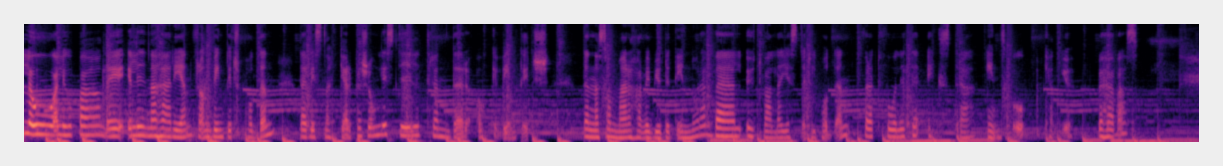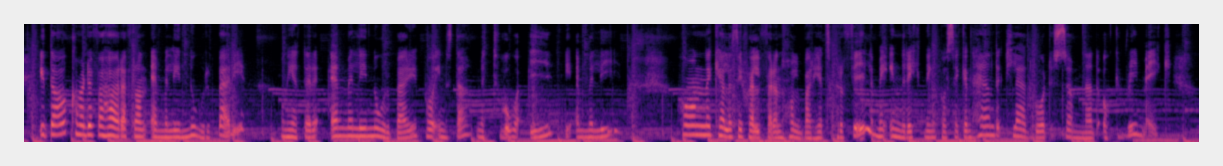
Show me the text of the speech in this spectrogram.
Hallå allihopa! Det är Elina här igen från Vintagepodden där vi snackar personlig stil, trender och vintage. Denna sommar har vi bjudit in några väl utvalda gäster till podden för att få lite extra inspo. Kan ju behövas. Idag kommer du få höra från Emily Norberg. Hon heter Emily Norberg på Insta med två i i Emily. Hon kallar sig själv för en hållbarhetsprofil med inriktning på second hand, klädvård, sömnad och remake.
